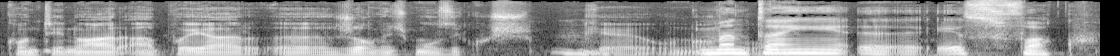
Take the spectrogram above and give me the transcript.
continuar a apoiar uh, jovens músicos, uhum. que é o nosso... Mantém uh, esse foco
